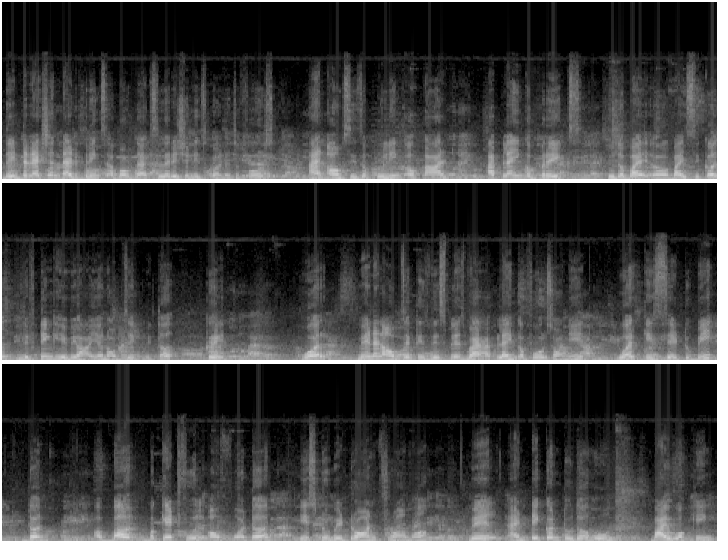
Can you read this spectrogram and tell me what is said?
The interaction that brings about the acceleration is called as a force. An ox is a pulling a cart, applying a brakes to the bi- uh, bicycle, lifting heavy iron object with a crane. Work. When an object is displaced by applying a force on it, work is said to be done. A bu- bucket full of water is to be drawn from a well and taken to the home by walking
